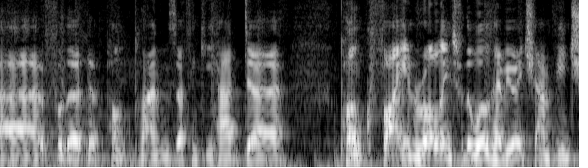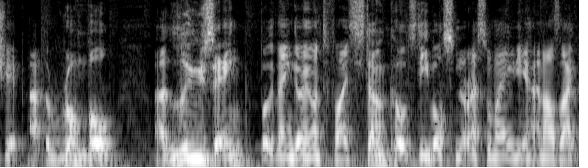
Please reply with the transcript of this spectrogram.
uh, for the, the Punk plans. I think he had uh, Punk fighting Rollins for the World Heavyweight Championship at the Rumble. Uh, losing, but then going on to fight Stone Cold Steve Austin at WrestleMania. And I was like,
